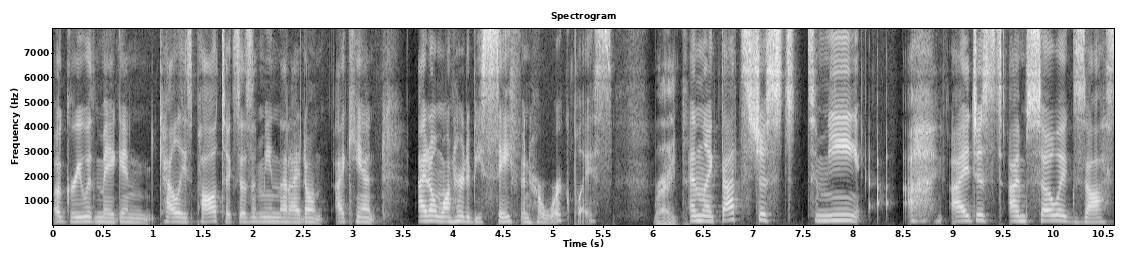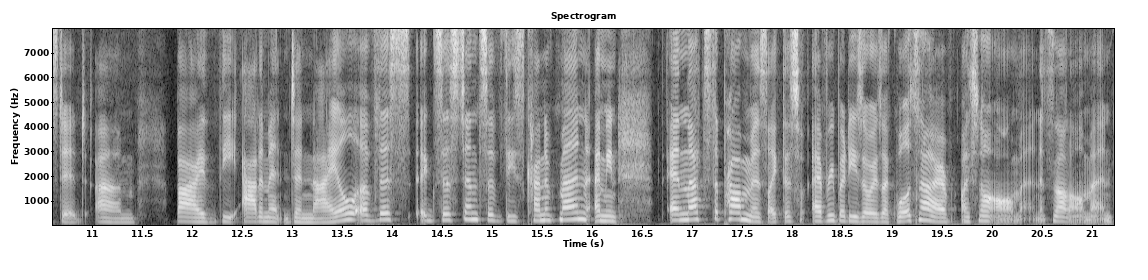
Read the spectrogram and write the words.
agree with Megyn Kelly's politics doesn't mean that I don't, I can't, I don't want her to be safe in her workplace. right. And like, that's just to me, I- just, I'm so exhausted um, by the adamant denial of this existence of these kind of men. I mean, and that's the problem is like this, everybody's always like, well, it's not, it's not all men. It's not all men.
